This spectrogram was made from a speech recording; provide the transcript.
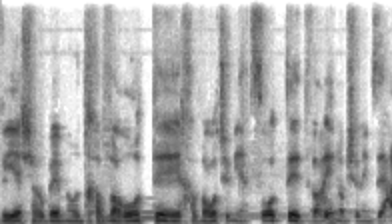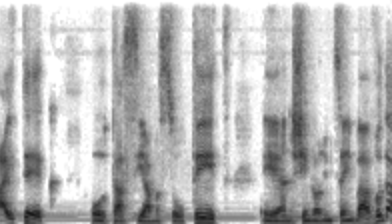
ויש הרבה מאוד חברות, uh, חברות שמייצרות uh, דברים, לא משנה אם זה הייטק או תעשייה מסורתית, uh, אנשים לא נמצאים בעבודה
